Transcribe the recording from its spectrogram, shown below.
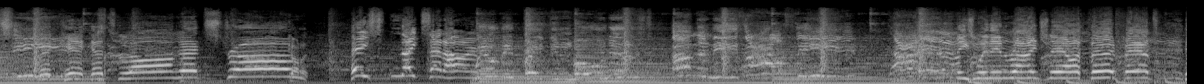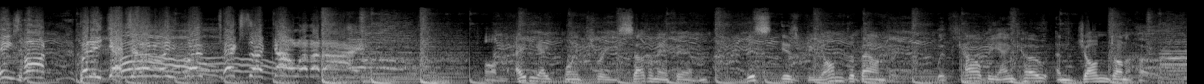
The kick, it's long, it's strong. Got it. He sneaks it home. We'll be breaking boulders underneath our feet. I am He's within range now, a third bounce. He's hot, but he gets it under his oh. boot, kicks the goal of the day. On 88.3 Southern FM, this is Beyond the Boundary with Karl Bianco and John Donohoe.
